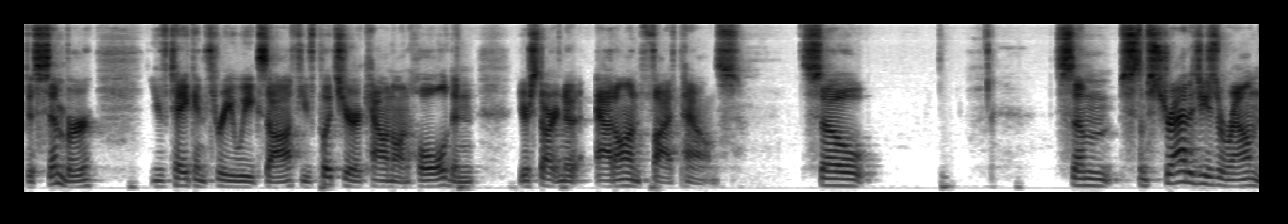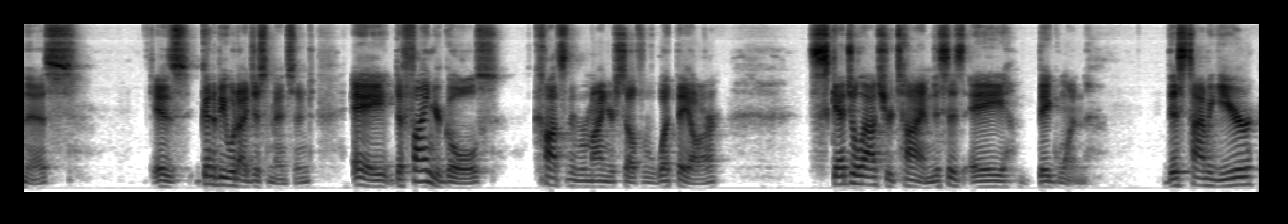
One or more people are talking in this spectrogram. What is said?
December, you've taken three weeks off, you've put your account on hold, and you're starting to add on five pounds. So some some strategies around this is going to be what I just mentioned. A, define your goals, constantly remind yourself of what they are. Schedule out your time. This is a big one. This time of year,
